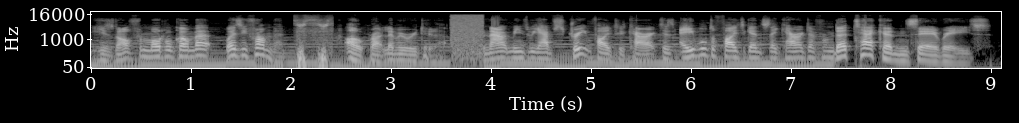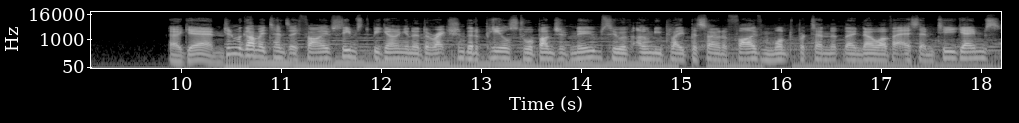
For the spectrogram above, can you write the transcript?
He's not from Mortal Kombat? Where's he from then? Oh, right, let me redo that. Now it means we have Street Fighter characters able to fight against a character from the Tekken series. Again. Shin Megami Tensei 5 seems to be going in a direction that appeals to a bunch of noobs who have only played Persona 5 and want to pretend that they know other SMT games.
